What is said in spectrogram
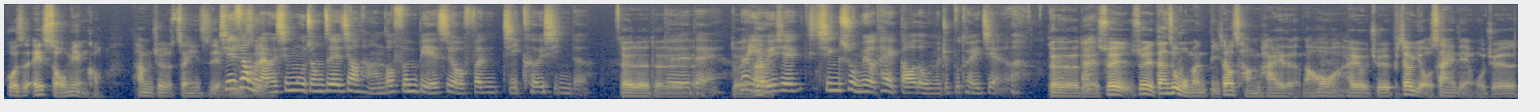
或者是哎熟面孔，他们就睁一只眼。其实，在我们两个心目中，这些教堂都分别是有分几颗星的。对对对对对对对，那有一些星数没有太高的，我们就不推荐了。对对对，所以所以但是我们比较常拍的，然后还有觉得比较友善一点，我觉得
